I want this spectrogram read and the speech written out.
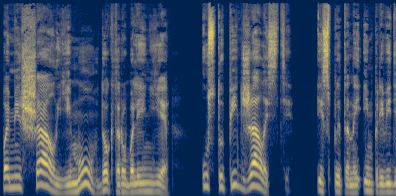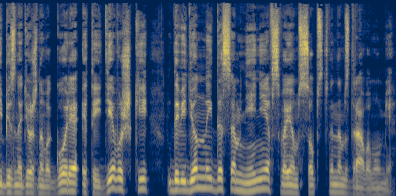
помешал ему, доктору Болинье, уступить жалости, испытанной им при виде безнадежного горя этой девушки, доведенной до сомнения в своем собственном здравом уме.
